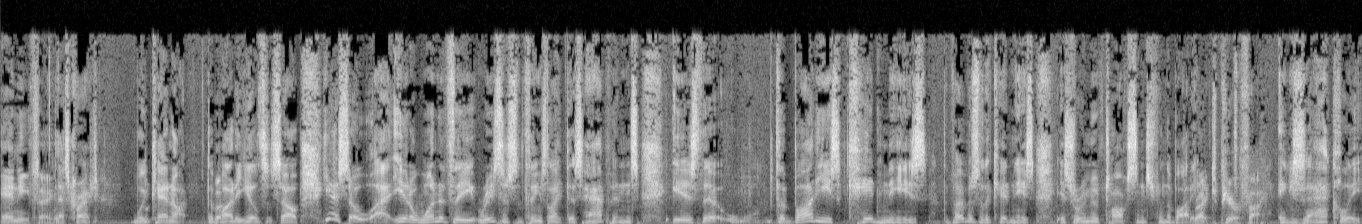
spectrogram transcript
anything. That's correct. We cannot. The but, body heals itself. Yeah, so, uh, you know, one of the reasons that things like this happens is that the body's kidneys, the purpose of the kidneys is to remove toxins from the body. Right, to purify. Exactly.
